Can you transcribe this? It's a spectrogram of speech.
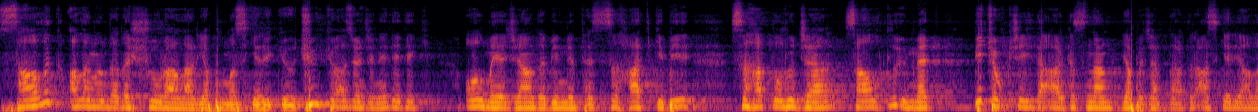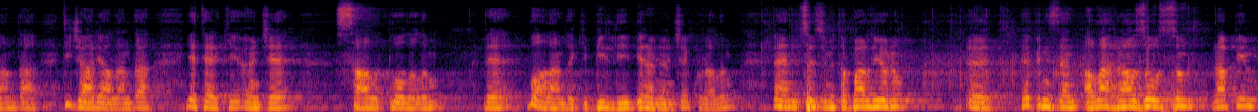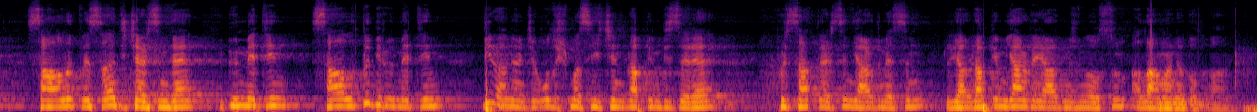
sağlık alanında da şuralar yapılması gerekiyor. Çünkü az önce ne dedik? Olmayacağında bir nefes sıhhat gibi sıhhatli olunca sağlıklı ümmet birçok şeyi de arkasından yapacaklardır. Askeri alanda, ticari alanda yeter ki önce sağlıklı olalım ve bu alandaki birliği bir an önce kuralım. Ben sözümü toparlıyorum. Evet, hepinizden Allah razı olsun. Rabbim sağlık ve sıhhat içerisinde ümmetin, sağlıklı bir ümmetin bir an önce oluşması için Rabbim bizlere fırsat versin, yardım etsin. Rabbim yar ve yardımcın olsun. Allah'a emanet olun. Amin.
